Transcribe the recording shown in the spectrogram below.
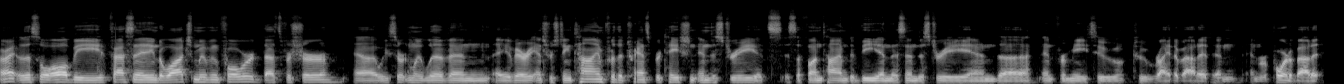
All right, well, this will all be fascinating to watch moving forward, that's for sure. Uh, we certainly live in a very interesting time for the transportation industry. It's, it's a fun time to be in this industry and, uh, and for me to, to write about it and, and report about it.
